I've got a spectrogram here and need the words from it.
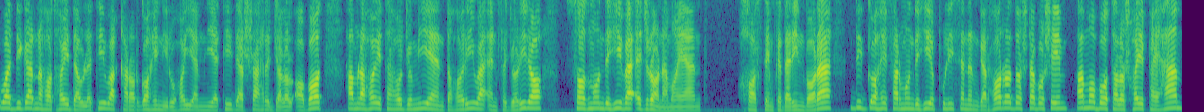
و دیگر نهادهای دولتی و قرارگاه نیروهای امنیتی در شهر جلال آباد حمله های تهاجمی انتحاری و انفجاری را سازماندهی و اجرا نمایند. خواستیم که در این باره دیدگاه فرماندهی پلیس ننگرهار را داشته باشیم اما با تلاش های پیهم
